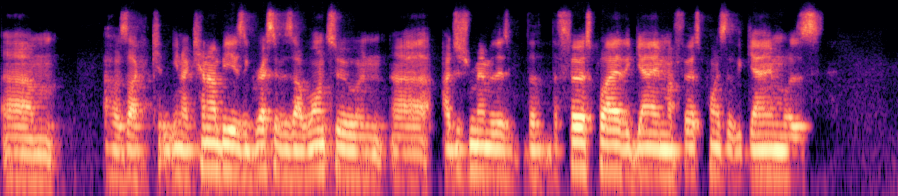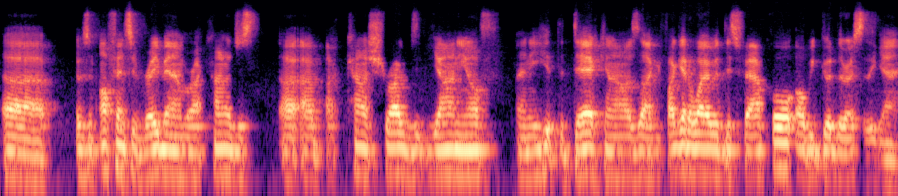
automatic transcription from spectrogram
um, I was like, can, you know, can I be as aggressive as I want to? And uh, I just remember this, the, the first play of the game, my first points of the game was, uh, it was an offensive rebound where I kind of just, I, I, I kind of shrugged Yanni off and he hit the deck. And I was like, if I get away with this foul call, I'll be good the rest of the game.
